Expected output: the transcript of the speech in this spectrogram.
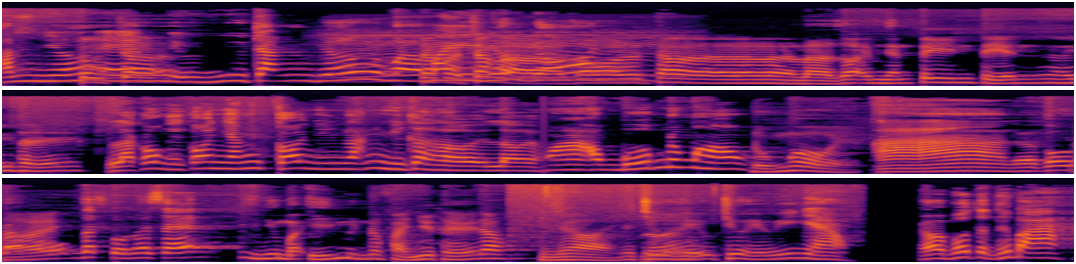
anh nhớ Câu em cha- như, như trăng nhớ mà chắc là chắc nhớ là gió do chắc là, là do em nhắn tin thì em như thế. Là có nghĩa có nhắn có những nhắn những cái lời lời hoa ông bướm đúng không? Đúng rồi. À rồi cô đó cũng thích cô nói sến. Nhưng mà ý mình đâu phải như thế đâu. Rồi nó chưa Đấy. hiểu chưa hiểu ý nhau. Rồi mối tình thứ ba.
